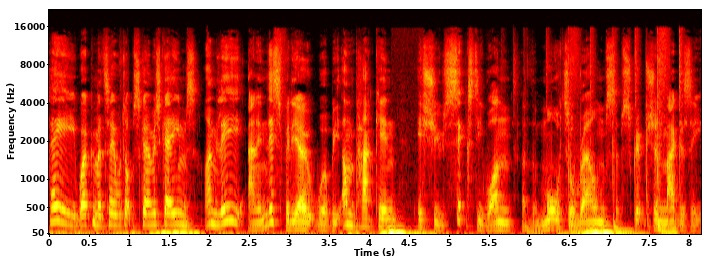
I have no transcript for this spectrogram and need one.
Hey, welcome to Tabletop Skirmish Games. I'm Lee, and in this video, we'll be unpacking issue 61 of the Mortal Realms subscription magazine.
